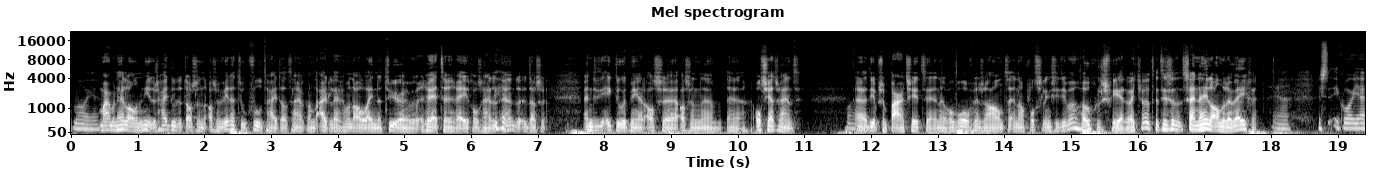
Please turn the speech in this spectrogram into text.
mooi hè. Maar op een hele andere manier. Dus hij doet het als een, als een winnaar toe. Voelt hij dat hij ook kan uitleggen met allerlei natuurwetten en regels. Ja. hè, dat is, en die- ik doe het meer als, eh, als een eh eh, Old Shatterhand. Wow. die op zijn paard zit en een revolver in zijn hand. En dan plotseling ziet hij wel hogere sfeer. Weet je wel? Het, is een, het zijn hele andere wegen. Ja, dus ik hoor je,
